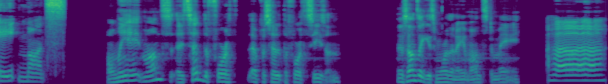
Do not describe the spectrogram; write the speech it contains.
eight months. Only eight months? It said the fourth episode of the fourth season. It sounds like it's more than eight months to me. Uh,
